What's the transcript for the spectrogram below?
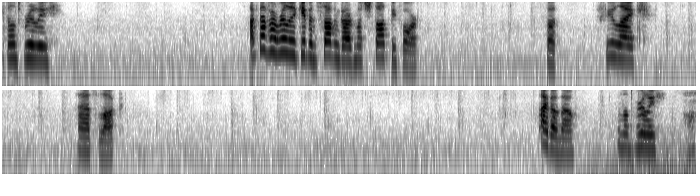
I don't really... I've never really given Sovngarde much thought before. But I feel like... That's locked. I don't know. I'm not really Huh?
